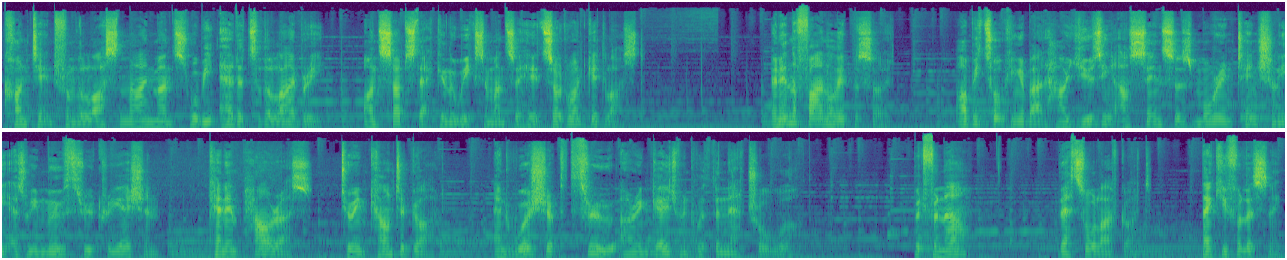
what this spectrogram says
content from the last nine months will be added to the library on Substack in the weeks and months ahead, so it won't get lost. And in the final episode, I'll be talking about how using our senses more intentionally as we move through creation can empower us to encounter God and worship through our engagement with the natural world. But for now, that's all I've got. Thank you for listening.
